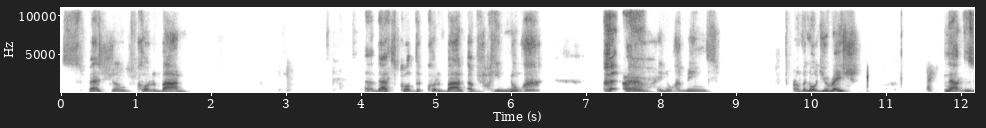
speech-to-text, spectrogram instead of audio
special korban. Uh, that's called the korban of chinuch. chinuch means of inauguration. Now, there's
